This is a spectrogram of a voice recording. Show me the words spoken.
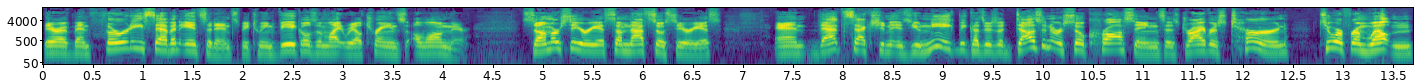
there have been 37 incidents between vehicles and light rail trains along there. Some are serious, some not so serious. And that section is unique because there's a dozen or so crossings as drivers turn to or from Welton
